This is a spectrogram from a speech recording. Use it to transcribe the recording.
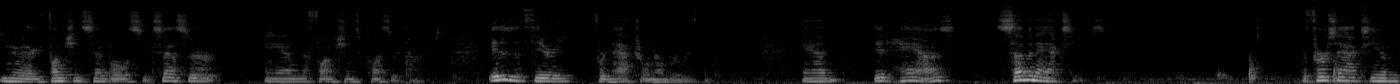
unitary function symbol successor, and the functions plus or times. It is a theory for natural number arithmetic. And it has seven axioms. The first axiom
